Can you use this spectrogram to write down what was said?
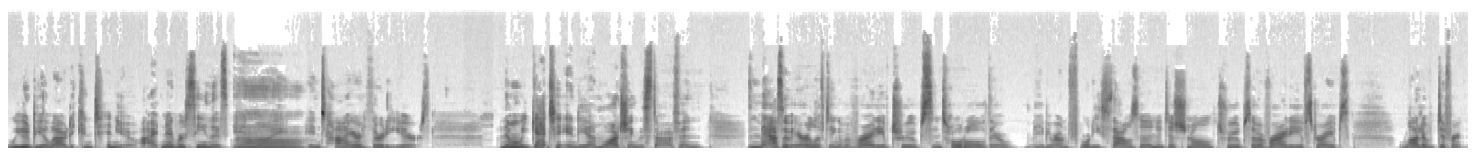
we would be allowed to continue. I'd never seen this in Ah. my entire 30 years. And then when we get to India, I'm watching the stuff and massive airlifting of a variety of troops. In total, there were maybe around 40,000 additional troops of a variety of stripes. A lot of different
